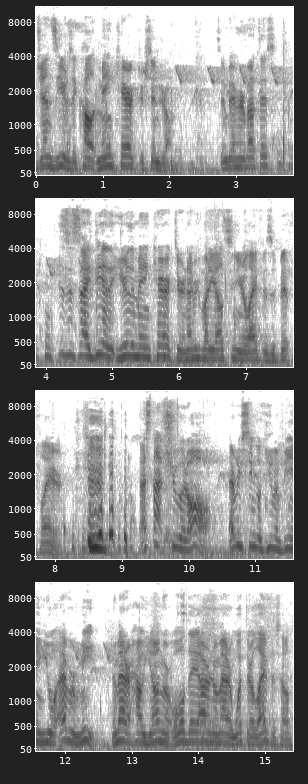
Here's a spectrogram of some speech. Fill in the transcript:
Gen Zers, they call it main character syndrome. Has anybody heard about this? This is this idea that you're the main character and everybody else in your life is a bit player. That's not true at all. Every single human being you will ever meet, no matter how young or old they are, no matter what their life has held,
